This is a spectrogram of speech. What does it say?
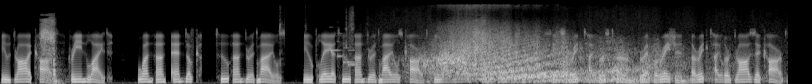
you draw a card. Green light. One hun- end of 200 miles. You play a 200 miles card. You are now 200 miles. It's Eric Tyler's turn. Reparation. Eric Tyler draws a card.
